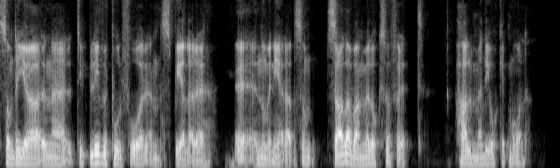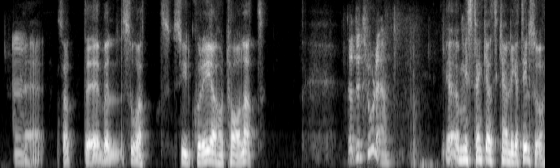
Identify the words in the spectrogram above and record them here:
som det gör när typ Liverpool får en spelare eh, nominerad. Som Salah vann väl också för ett halvmediokert mål. Mm. Eh, så att det är väl så att Sydkorea har talat. Ja, du tror det? Jag misstänker att det kan ligga till så.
